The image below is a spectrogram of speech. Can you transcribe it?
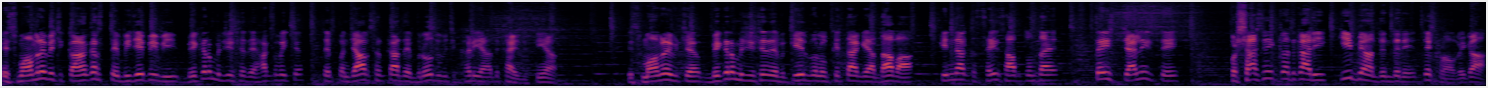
ਇਸ ਮਾਮਲੇ ਵਿੱਚ ਕਾਂਗਰਸ ਤੇ ਬੀਜੇਪੀ ਵੀ ਬਿਕਰ ਮਜੀਠੀਆ ਦੇ ਹੱਕ ਵਿੱਚ ਤੇ ਪੰਜਾਬ ਸਰਕਾਰ ਦੇ ਵਿਰੋਧ ਵਿੱਚ ਖੜੀਆਂ ਦਿਖਾਈ ਦਿੱਤੀਆਂ। ਇਸ ਮਾਮਲੇ ਵਿੱਚ ਬਿਕਰਮ ਮਜੀਠੀਆ ਦੇ ਵਕੀਲ ਵੱਲੋਂ ਕੀਤਾ ਗਿਆ ਦਾਵਾ ਕਿੰਨਾ ਕੁ ਸਹੀ ਸਾਬਤ ਹੁੰਦਾ ਹੈ ਤੇ ਇਸ ਚੈਲੰਜ ਤੇ ਪ੍ਰਸ਼ਾਸਨਿਕ ਅਧਿਕਾਰੀ ਕੀ ਬਿਆਨ ਦਿੰਦੇ ਨੇ ਦੇਖਣਾ ਹੋਵੇਗਾ।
